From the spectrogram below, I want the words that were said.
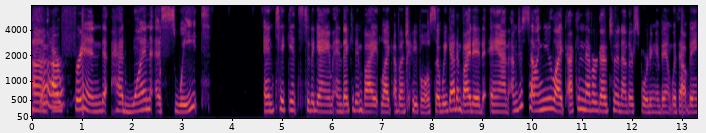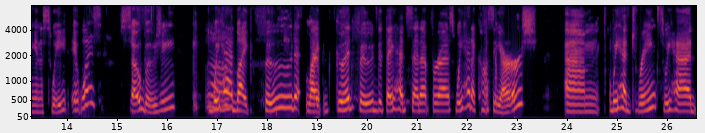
um, Duh. our friend had won a suite and tickets to the game, and they could invite like a bunch of people. So we got invited, and I'm just telling you, like, I can never go to another sporting event without being in a suite. It was so bougie we had like food, like good food that they had set up for us. We had a concierge. Um, we had drinks. We had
